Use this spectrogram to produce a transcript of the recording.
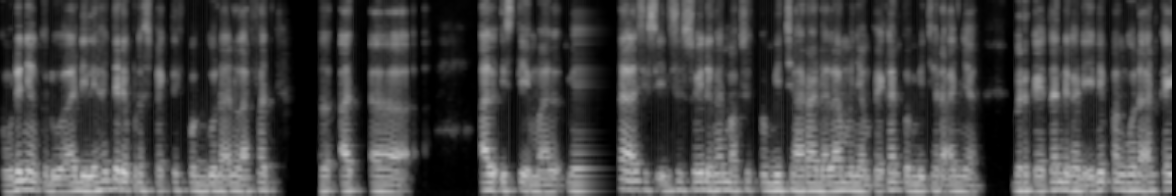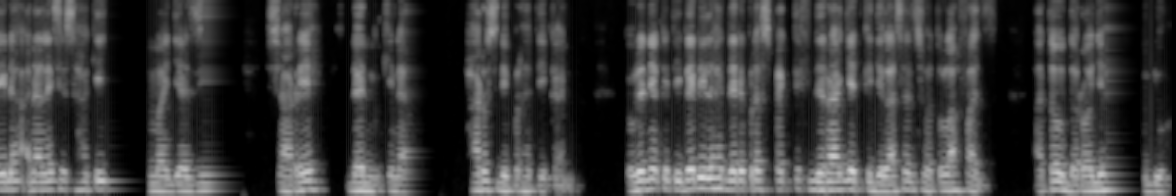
Kemudian yang kedua, dilihat dari perspektif penggunaan lafaz uh, al-istimal. Analisis ini sesuai dengan maksud pembicara dalam menyampaikan pembicaraannya Berkaitan dengan ini, penggunaan kaidah analisis hakiki, majazi, syarih, dan kina harus diperhatikan. Kemudian yang ketiga dilihat dari perspektif derajat kejelasan suatu lafaz atau derajah tuduh.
